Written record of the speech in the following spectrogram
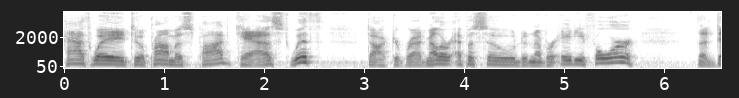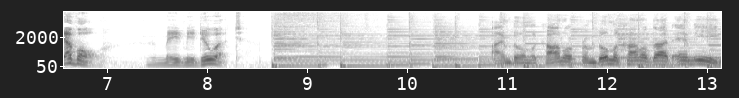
Pathway to a Promise podcast with Dr. Brad Miller, episode number 84 The Devil Made Me Do It. I'm Bill McConnell from BillMcConnell.me,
